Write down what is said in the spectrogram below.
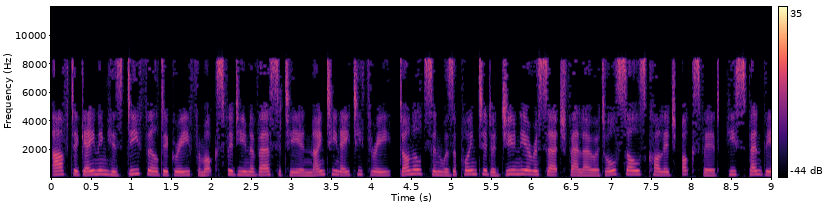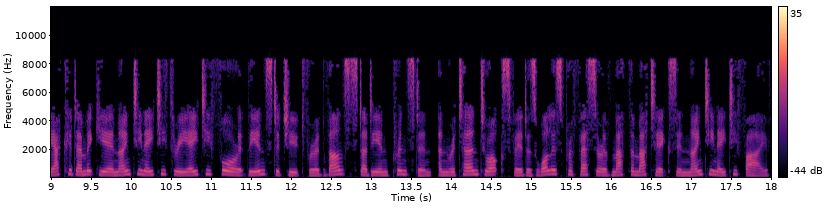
After gaining his D.Phil degree from Oxford University in 1983, Donaldson was appointed a junior research fellow at All Souls College, Oxford. He spent the academic year 1983-84 at the Institute for Advanced Study in Princeton, and returned to Oxford as Wallace Professor of Mathematics in 1985.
